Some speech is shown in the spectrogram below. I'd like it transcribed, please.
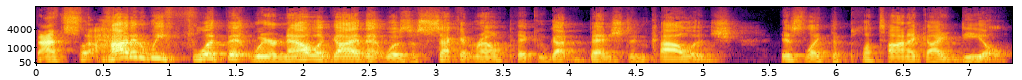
That's how did we flip it where now a guy that was a second round pick who got benched in college is like the platonic ideal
